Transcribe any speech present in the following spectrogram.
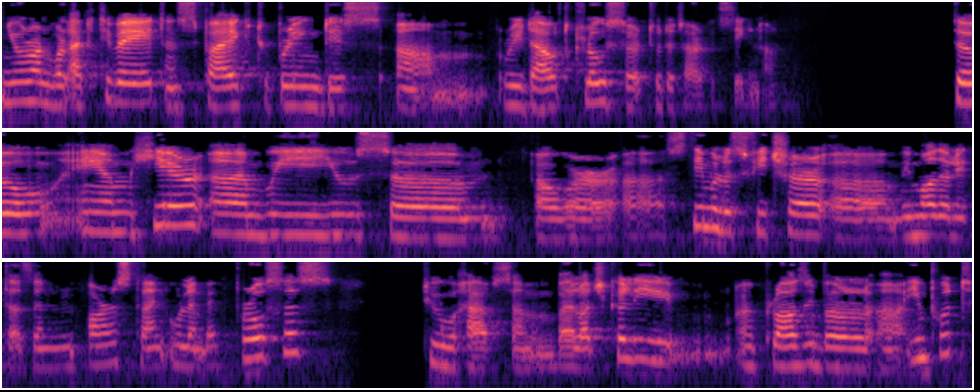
neuron will activate and spike to bring this um, readout closer to the target signal. So um, here um, we use um, our uh, stimulus feature. Uh, we model it as an Ornstein-Uhlenbeck process to have some biologically uh, plausible uh, input.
